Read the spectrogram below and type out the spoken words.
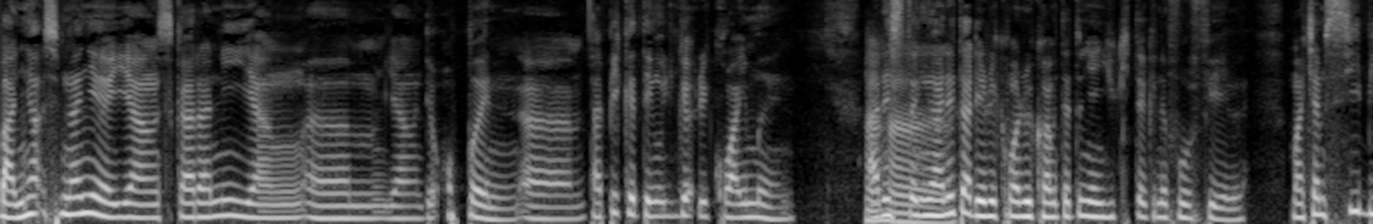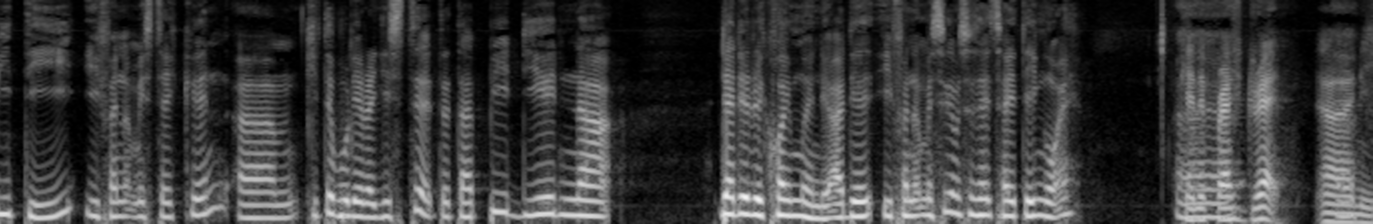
banyak sebenarnya yang sekarang ni yang um, yang dia open um, tapi kita tengok juga requirement. Ada Aha. setengah dia tu ada requirement-requirement tertentu yang you kita kena fulfill. Macam CBT, if I'm not mistaken, um, kita boleh register tetapi dia nak dia ada requirement dia. Ada if I'm not mistaken saya, saya tengok eh. Can a Uh, fresh grad Ah Ah, ni.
